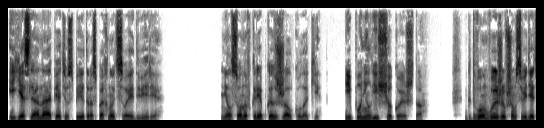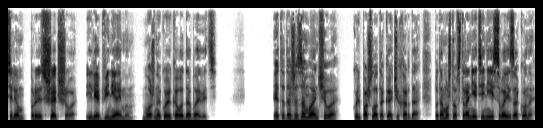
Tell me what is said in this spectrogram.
И если она опять успеет распахнуть свои двери... Нелсонов крепко сжал кулаки. И понял еще кое-что. К двум выжившим свидетелям происшедшего или обвиняемым можно кое-кого добавить. Это даже заманчиво, коль пошла такая чехарда, потому что в стране теней свои законы.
